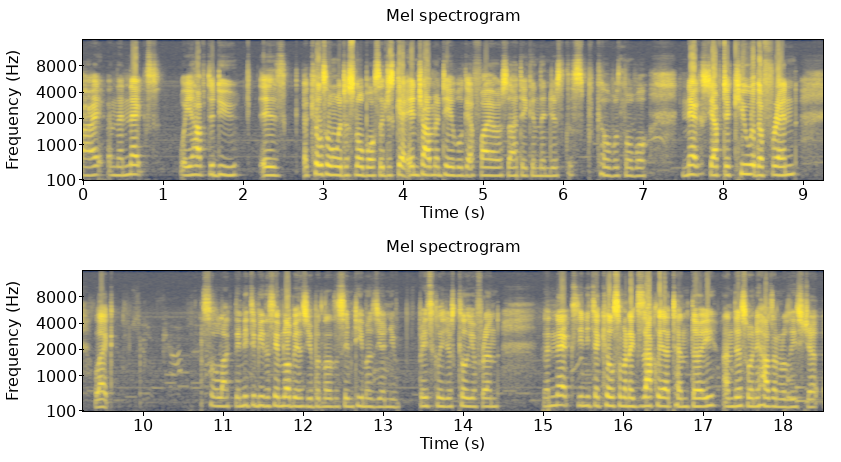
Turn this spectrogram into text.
Alright, and then next what you have to do is kill someone with a snowball. So just get enchantment table, get fire static, and then just kill with snowball. Next, you have to queue with a friend, like so like they need to be in the same lobby as you, but not the same team as you, and you basically just kill your friend. Then next, you need to kill someone exactly at 10:30, and this one it hasn't released yet.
